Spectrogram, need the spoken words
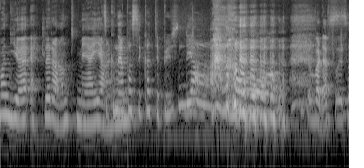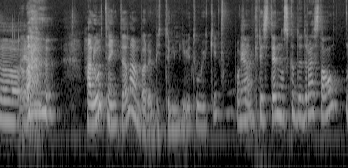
Man gjør et eller annet med hjernen. Så kan jeg passe kattepusen din. Ja. det var derfor. Så, ja. Hallo, tenk det, da. Bare bytte liv i to uker. Bare Ja. sånn, Kristin, nå skal du dra i stallen.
